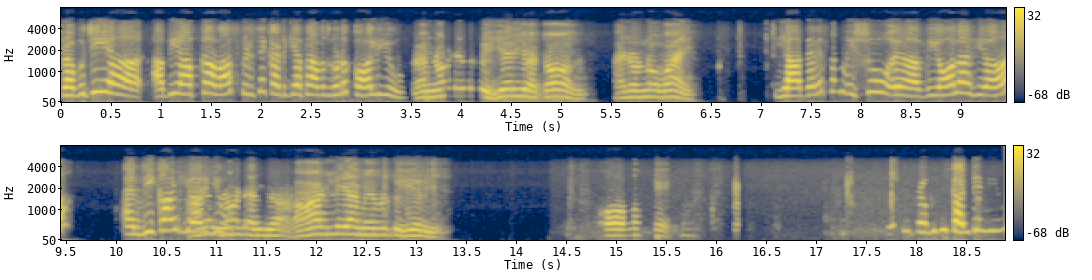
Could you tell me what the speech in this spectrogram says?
प्रभु जी अ, अभी आपका आवाज फिर से कट गया था आई वाज गोइंग टू कॉल यू I'm not able to hear you at all. I don't know why. या देयर इज सम इशू वी ऑल आर हियर एंड वी कांट I हियर am यू not, uh, hardly I'm able to hear you. okay okay prabhu continue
